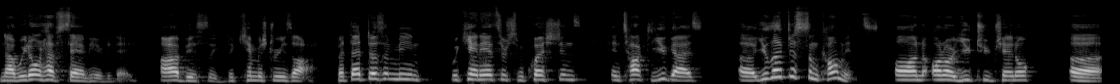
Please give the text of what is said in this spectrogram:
Now we don't have Sam here today. Obviously, the chemistry is off, but that doesn't mean we can't answer some questions and talk to you guys. Uh, you left us some comments on on our YouTube channel. Uh,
